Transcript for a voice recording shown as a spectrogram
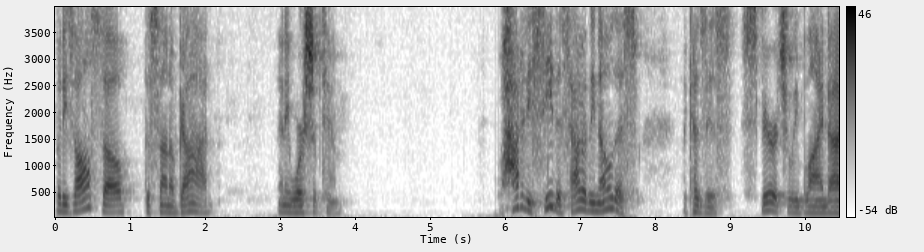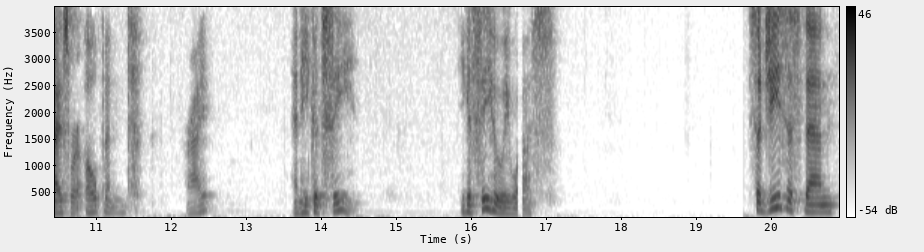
but he's also the Son of God. And he worshiped him. Well, how did he see this? How did he know this? Because his spiritually blind eyes were opened, right? And he could see. He could see who he was. So Jesus then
